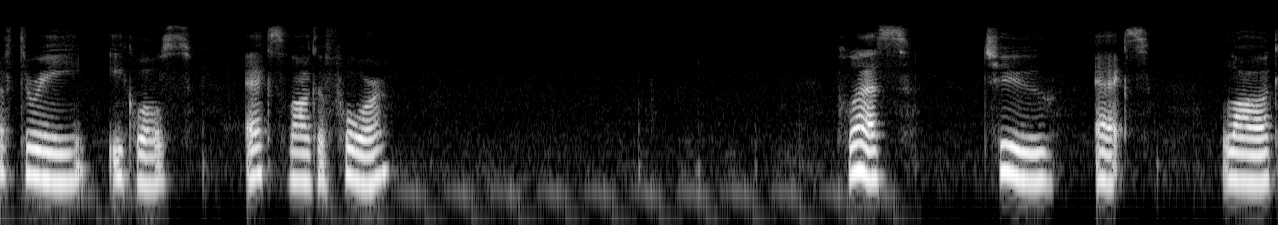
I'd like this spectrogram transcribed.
of 3 equals x log of 4 plus 2x log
